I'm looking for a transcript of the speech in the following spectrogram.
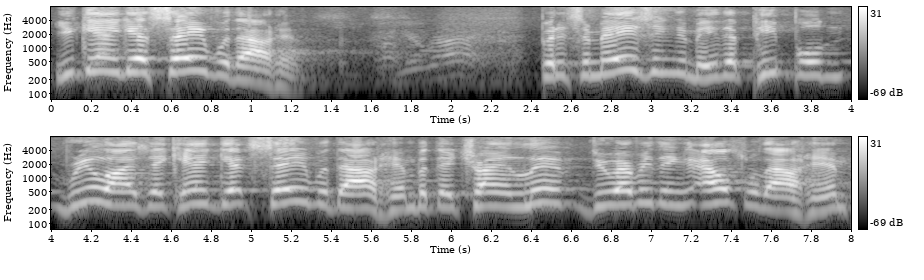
You can't get saved without Him. You're right. But it's amazing to me that people realize they can't get saved without Him, but they try and live, do everything else without Him,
